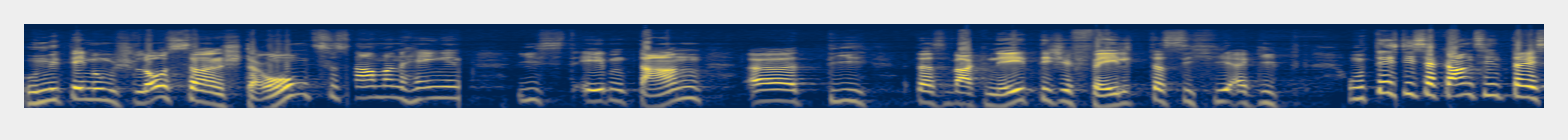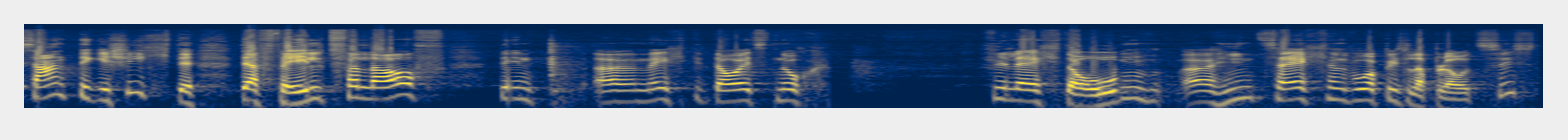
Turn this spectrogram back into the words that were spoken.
Und mit dem umschlossenen Strom zusammenhängen ist eben dann äh, die, das magnetische Feld, das sich hier ergibt. Und das ist eine ganz interessante Geschichte. Der Feldverlauf, den äh, möchte ich da jetzt noch vielleicht da oben äh, hinzeichnen, wo ein bisschen Platz ist.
